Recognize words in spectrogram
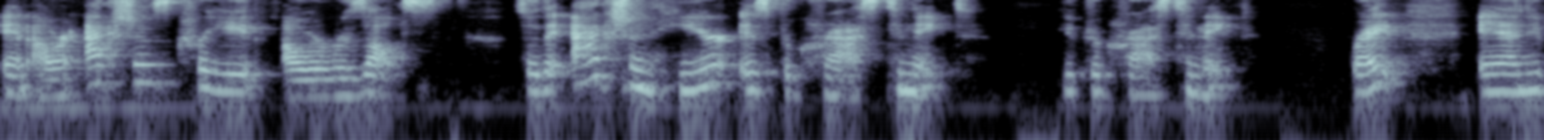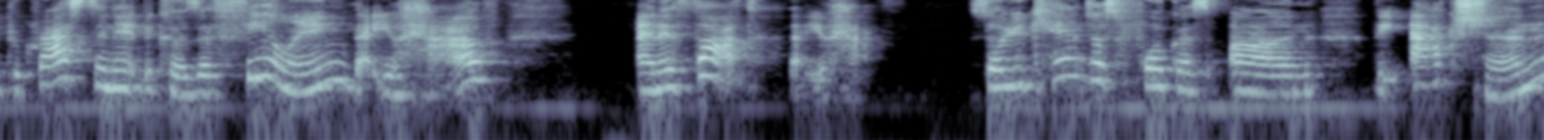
and our actions create our results. So the action here is procrastinate. You procrastinate right? And you procrastinate because of feeling that you have and a thought that you have. So you can't just focus on the action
